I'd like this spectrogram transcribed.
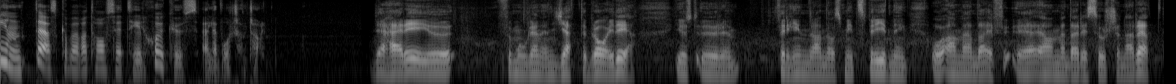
inte ska behöva ta sig till sjukhus eller vårdcentral. Det här är ju förmodligen en jättebra idé just ur förhindrande av smittspridning och använda, eh, använda resurserna rätt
